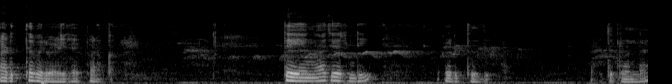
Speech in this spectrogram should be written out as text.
അടുത്ത പരിപാടിയിലേക്ക് കിടക്കാം. തേങ്ങ ചിരണ്ടി എടുത്തത് എടുത്തിട്ടുണ്ട്.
